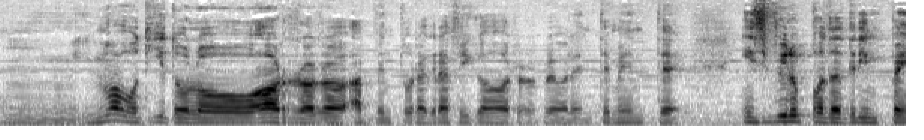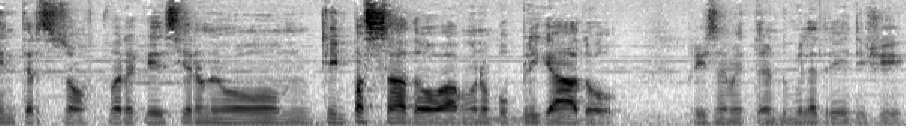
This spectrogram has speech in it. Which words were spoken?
um, il nuovo titolo horror, avventura grafica horror prevalentemente, in sviluppo da Dream Painter Software, che, erano, che in passato avevano pubblicato, precisamente nel 2013,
